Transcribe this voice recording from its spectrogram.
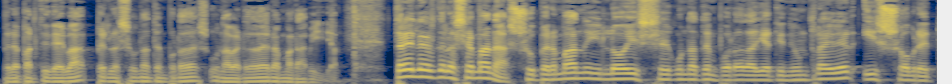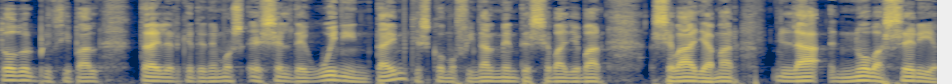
pero a partir de ahí va, pero la segunda temporada es una verdadera maravilla. Trailers de la semana, Superman y Lois segunda temporada ya tiene un tráiler y sobre todo el principal tráiler que tenemos es el de Winning Time, que es como finalmente se va a llevar, se va a llamar la nueva serie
